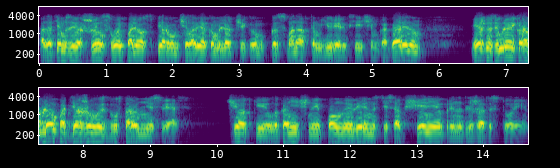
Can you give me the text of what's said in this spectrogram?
а затем завершил свой полет с первым человеком, летчиком-космонавтом Юрием Алексеевичем Гагариным, между Землей и кораблем поддерживалась двусторонняя связь. Четкие, лаконичные, полные уверенности сообщения принадлежат истории.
